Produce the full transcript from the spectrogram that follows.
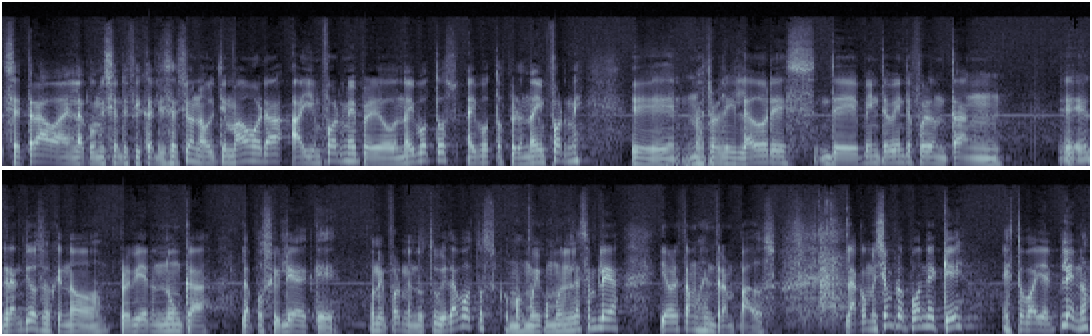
se traba en la Comisión de Fiscalización a última hora. Hay informe, pero no hay votos. Hay votos, pero no hay informe. Eh, nuestros legisladores de 2020 fueron tan eh, grandiosos que no previeron nunca la posibilidad de que un informe no tuviera votos, como es muy común en la Asamblea, y ahora estamos entrampados. La Comisión propone que esto vaya al Pleno,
